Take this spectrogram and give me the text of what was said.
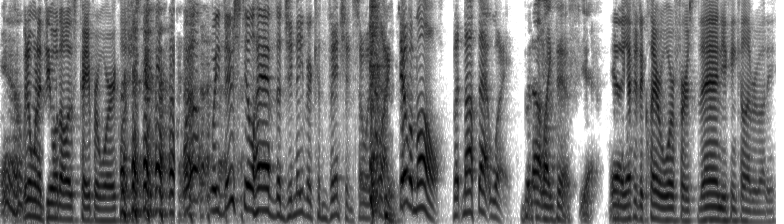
you know. We don't want to deal with all this paperwork. Let's just. Well, we do still have the Geneva Convention, so it's like kill them all, but not that way. but not like this. Yeah. yeah, you have to declare war first, then you can kill everybody.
